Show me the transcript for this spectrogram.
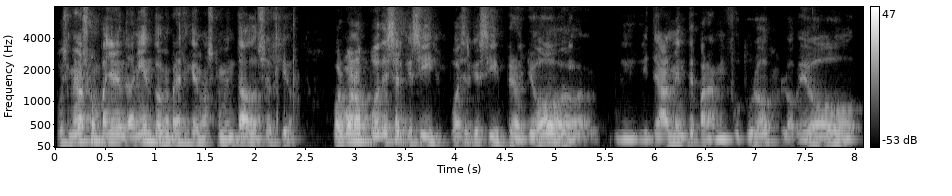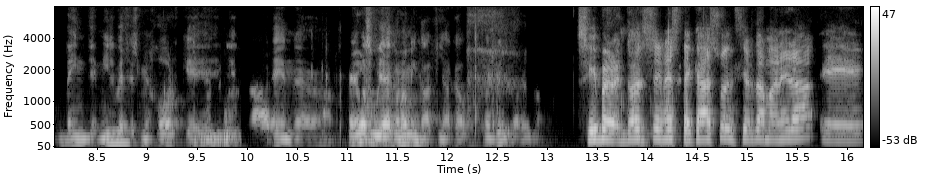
pues menos compañero de entrenamiento, me parece que me has comentado, Sergio, pues bueno, puede ser que sí, puede ser que sí, pero yo literalmente para mi futuro lo veo 20.000 veces mejor que, estar en... Uh, seguridad económica, al fin y al cabo. Sí, pero entonces en este caso, en cierta manera, eh,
